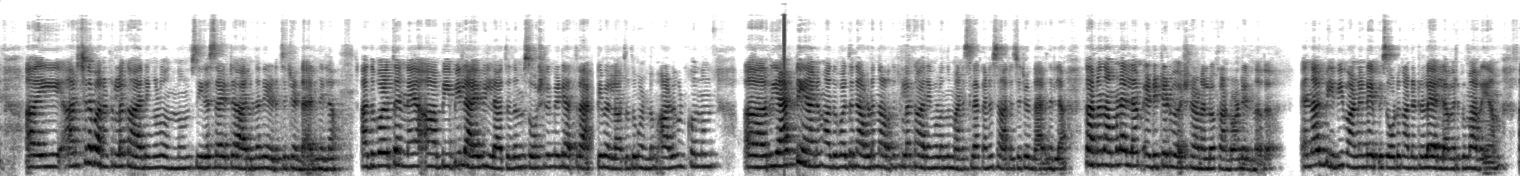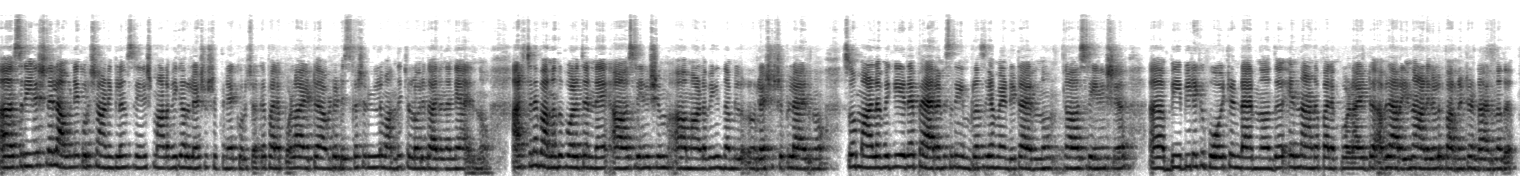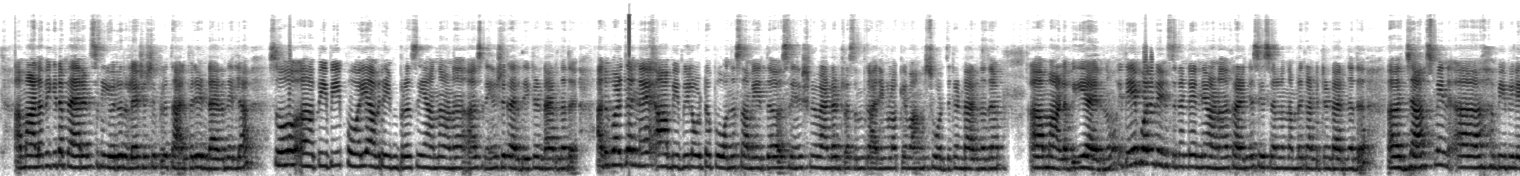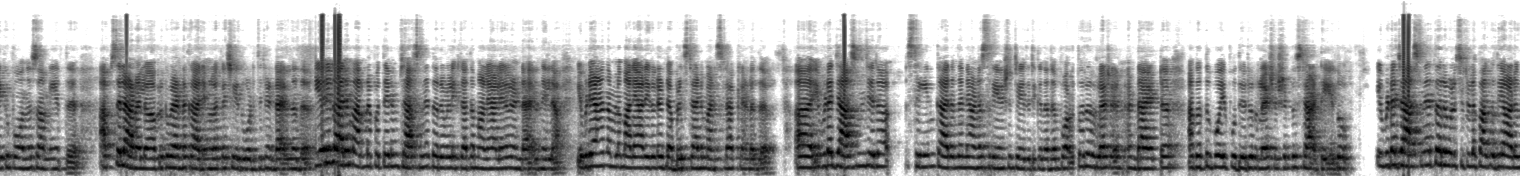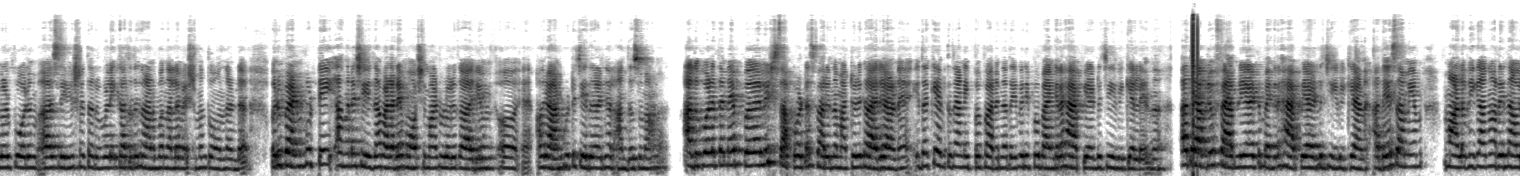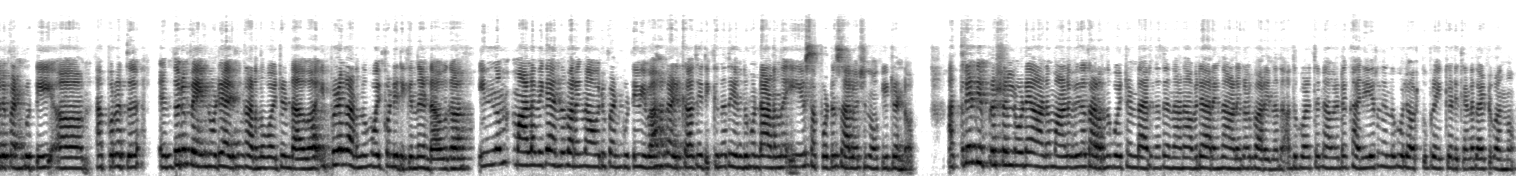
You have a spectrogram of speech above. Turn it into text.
ഈ അർച്ചന പറഞ്ഞിട്ടുള്ള കാര്യങ്ങളൊന്നും സീരിയസ് ആയിട്ട് ആരും തന്നെ എടുത്തിട്ടുണ്ടായിരുന്നില്ല. അതുപോലെ തന്നെ ബി ബി ലൈവ് ഇല്ലാത്തതും സോഷ്യൽ മീഡിയ അത്ര ആക്റ്റീവ് അല്ലാത്തത് കൊണ്ടും ആളുകൾക്കൊന്നും റിയാക്ട് ചെയ്യാനും അതുപോലെ തന്നെ അവിടെ നടന്നിട്ടുള്ള കാര്യങ്ങളൊന്നും മനസ്സിലാക്കാനും സാധിച്ചിട്ടുണ്ടായിരുന്നില്ല. കാരണം നമ്മളെല്ലാം എഡിറ്റഡ് വേർഷൻ ആണല്ലോ കണ്ടുകൊണ്ടിരുന്നത് എന്നാൽ ബി ബി വണ്ണിന്റെ എപ്പിസോഡ് കണ്ടിട്ടുള്ള എല്ലാവർക്കും അറിയാം. ശ്രീകൃഷ്ണ ലവിനെ കുറിച്ചാണെങ്കിലും ശ്രീനിഷ് മാളവിക റിലേഷൻഷിപ്പിനെ കുറിച്ചൊക്കെ പലപ്പോഴായിട്ട് അവിടെ ഡിസ്കഷനിൽ വന്നിട്ടുള്ള ഒരു കാര്യം തന്നെയായിരുന്നു. അർച്ചന പറഞ്ഞതുപോലെ തന്നെ ശ്രീനിഷും മാളവികയും തമ്മിൽ റിലേഷൻഷിപ്പിലായിരുന്നു സോ മാളവികയുടെ പാരന്റ്സിനെ ഇംപ്രസ് ചെയ്യാൻ വേണ്ടിയിട്ടായിരുന്നു ശ്രീനിഷ് ബി ബിയിലേക്ക് പോയിട്ടുണ്ടായിരുന്നത് എന്നാണ് പലപ്പോഴായിട്ട് അവർ അറിയുന്ന ആളുകൾ പറഞ്ഞിട്ടുണ്ടായിരുന്നത്. മാളവികയുടെ പാരന്റ്സിന് ഈ ഒരു റിലേഷൻഷിപ്പിൽ താല്പര്യം ഉണ്ടായിരുന്നില്ല. സോ ബി ബി പോയി അവരെ ഇംപ്രസ് ചെയ്യാന്നാണ് ആ ശ്രീനിഷ് കരുതിയിട്ടുണ്ടായിരുന്നത്. അതുപോലെ തന്നെ ആ ബിബിയിലോട്ട് പോകുന്ന സമയത്ത് ശ്രീനിഷിന് വേണ്ട ഡ്രസ്സും കാര്യങ്ങളൊക്കെ വാങ്ങിച്ചു കൊടുത്തിട്ടുണ്ടായിരുന്നത് മാളവികയായിരുന്നു. ഇതേപോലെ ഒരു ഇൻസിഡന്റ് തന്നെയാണ് കഴിഞ്ഞ സീസണിൽ നമ്മൾ കണ്ടിട്ടുണ്ടായിരുന്നത്. ജാസ്മിൻ ബിബിയിലേക്ക് പോകുന്ന സമയത്ത് അഫ്സലാണല്ലോ അവർക്ക് വേണ്ട കാര്യങ്ങളൊക്കെ ചെയ്തു കൊടുത്തിട്ടുണ്ടായിരുന്നത്. ഈ ഒരു കാര്യം അറിഞ്ഞപ്പോഴത്തേനും ജാസ്മിനെ തെറി വിളിക്കാത്ത മലയാളികൾ ഉണ്ടായിരുന്നില്ല. ഇവിടെയാണ് നമ്മൾ മലയാളികളുടെ ഡബിൾ സ്റ്റാൻഡ് മനസ്സിലാക്കേണ്ടത്. ഇവിടെ ജാസ്മിൻ ചെയ്ത സെയിം കാര്യം തന്നെയാണ് ശ്രീനിഷൻ ചെയ്തിരിക്കുന്നത്. പുറത്തൊരു റിലേഷൻ ഉണ്ടായിട്ട് അകത്ത് പോയി പുതിയൊരു റിലേഷൻഷിപ്പ് സ്റ്റാർട്ട് ചെയ്തു. ഇവിടെ ജാസ്മിനെ തെറി വിളിച്ചിട്ടുള്ള പകുതി ആളുകൾ പോലും ശ്രീകൃഷ്ണ തെറി വിളിക്കാത്തത് കാണുമ്പോൾ നല്ല വിഷമം തോന്നുന്നുണ്ട്. ഒരു പെൺകുട്ടി അങ്ങനെ ചെയ്താൽ വളരെ മോശമായിട്ടുള്ള ഒരു കാര്യം ഒരു ആൺകുട്ടി ചെയ്തു കഴിഞ്ഞാൽ അന്തസ്സുമാണ്. അതുപോലെ തന്നെ പേർലിഷ് സപ്പോർട്ടേഴ്സ് പറയുന്ന മറ്റൊരു കാര്യമാണ്. ഇതൊക്കെ എന്തിനാണ് ഇപ്പൊ പറയുന്നത്. ഇവരിപ്പോ ഭയങ്കര ഹാപ്പി ആയിട്ട് ജീവിക്കല്ലേ എന്ന്. അതെ അവർ ഫാമിലി ആയിട്ട് ഭയങ്കര ഹാപ്പി ആയിട്ട് ജീവിക്കുകയാണ്. അതേസമയം മളവിക എന്ന് പറയുന്ന ആ ഒരു പെൺകുട്ടി അപ്പുറത്ത് എന്തൊരു പെയിനിലൂടെ ആയിരിക്കും കടന്നു പോയിട്ടുണ്ടാവുക ഇപ്പോഴും കടന്നുപോയിക്കൊണ്ടിരിക്കുന്നുണ്ടാവുക. ഇന്നും മാളവിക എന്ന് പറയുന്ന ആ ഒരു പെൺകുട്ടി വിവാഹം കഴിക്കാതെ ഇരിക്കുന്നത് എന്തുകൊണ്ടാണെന്ന് ഈ സപ്പോർട്ടേഴ്സ് ആലോചിച്ച് നോക്കിയിട്ടുണ്ടോ? അത്രയും ഡിപ്രഷനിലൂടെയാണ് മാളവിക കടന്നു പോയിട്ടുണ്ടായിരുന്നത് എന്നാണ് അവരെ അറിയുന്ന ആളുകൾ പറയുന്നത്. അതുപോലെ തന്നെ അവരുടെ കരിയറിൽ നിന്ന് പോലും അവർക്ക് ബ്രേക്ക് എടുക്കേണ്ടതായിട്ട് വന്നു.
